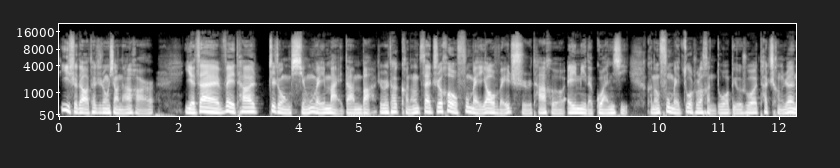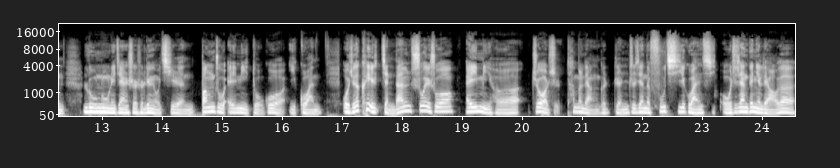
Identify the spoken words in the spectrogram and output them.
意识到他这种小男孩儿也在为他这种行为买单吧，就是他可能在之后富美要维持他和 Amy 的关系，可能富美做出了很多，比如说他承认路怒那件事是另有其人，帮助 Amy 躲过一关。我觉得可以简单说一说 Amy 和 George 他们两个人之间的夫妻关系。我之前跟你聊的。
